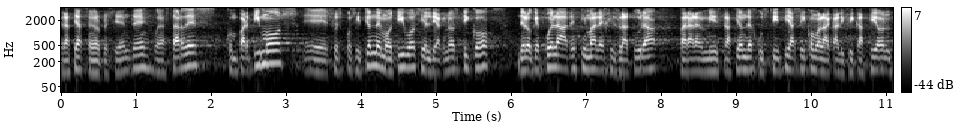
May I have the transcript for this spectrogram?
Gracias, señor presidente. Buenas tardes. Compartimos eh, su exposición de motivos y el diagnóstico de lo que fue la décima legislatura para la Administración de Justicia, así como la calificación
